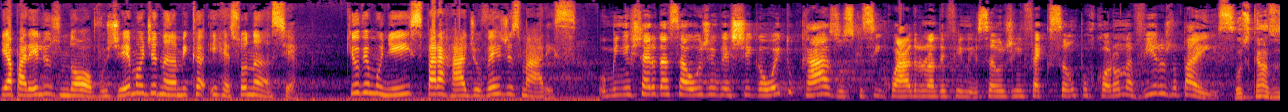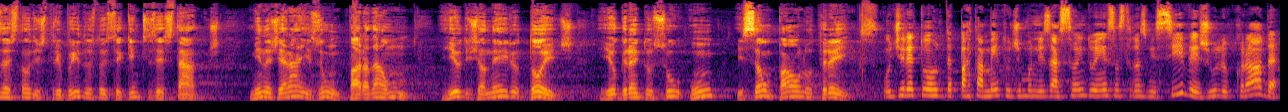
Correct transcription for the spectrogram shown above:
e aparelhos novos de hemodinâmica e ressonância. Kilvio Muniz para a Rádio Verdes Mares. O Ministério da Saúde investiga oito casos que se enquadram na definição de infecção por coronavírus no país. Os casos estão distribuídos nos seguintes estados: Minas Gerais 1, Paraná 1, Rio de Janeiro 2, Rio Grande do Sul 1 e São Paulo 3. O diretor do Departamento de Imunização e Doenças Transmissíveis, Júlio Croda,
